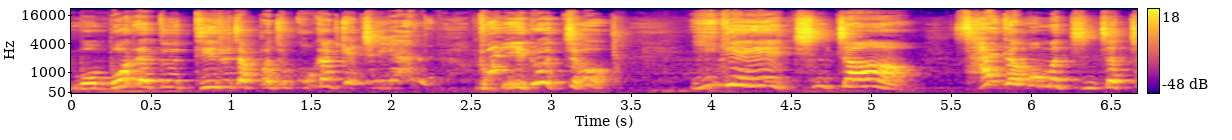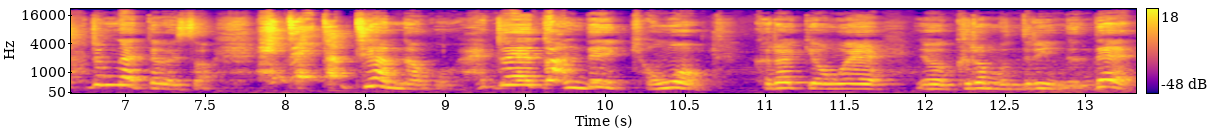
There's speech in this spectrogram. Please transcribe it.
뭐 뭐래도 뒤를 잡아주고 고가 깨지는 뭐 이러죠. 이게 진짜 살다 보면 진짜 짜증날 때가 있어. 해도 해도 티 안 나고 해도 해도 안 될 경우 그럴 경우에 어, 그런 분들이 있는데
